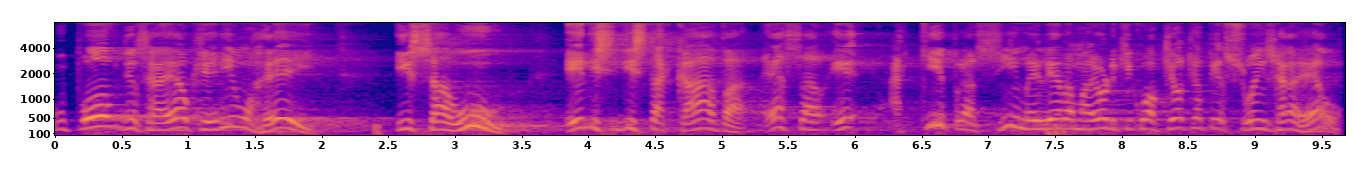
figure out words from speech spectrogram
O povo de Israel queria um rei, e Saul, ele se destacava, essa, aqui para cima, ele era maior do que qualquer outra pessoa em Israel.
